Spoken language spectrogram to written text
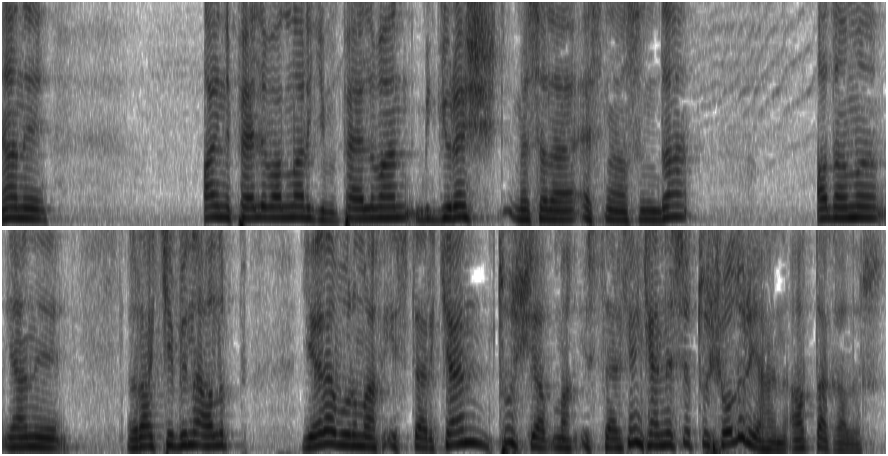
Yani aynı pehlivanlar gibi pehlivan bir güreş mesela esnasında adamı yani rakibini alıp yere vurmak isterken, tuş yapmak isterken kendisi tuş olur ya hani altta kalır.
